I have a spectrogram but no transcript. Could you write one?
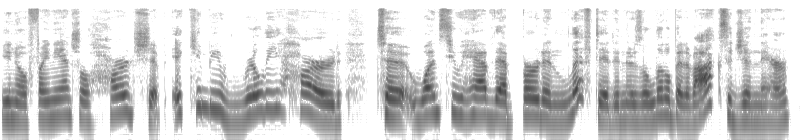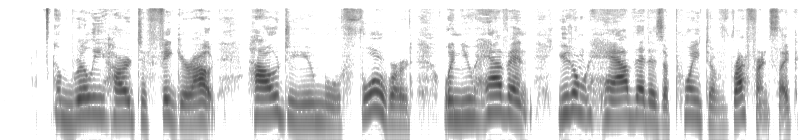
you know, financial hardship, it can be really hard to, once you have that burden lifted and there's a little bit of oxygen there, really hard to figure out how do you move forward when you haven't you don't have that as a point of reference. Like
